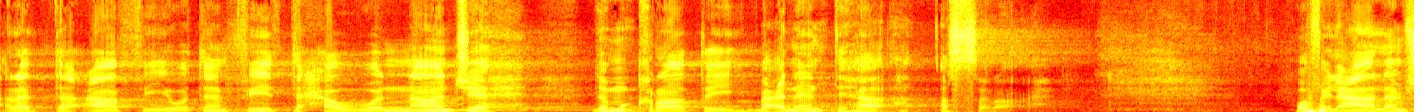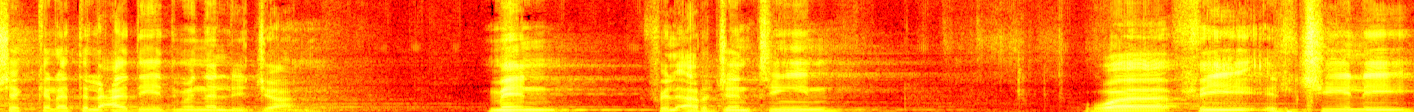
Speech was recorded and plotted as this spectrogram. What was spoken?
على التعافي وتنفيذ تحول ناجح ديمقراطي بعد انتهاء الصراع. وفي العالم شكلت العديد من اللجان من في الأرجنتين وفي التشيلي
